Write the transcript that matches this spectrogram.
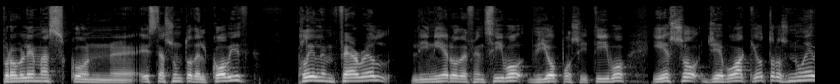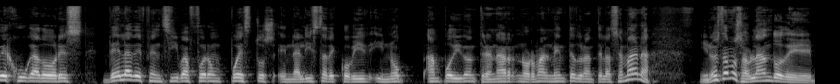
problemas con eh, este asunto del COVID. Cleveland Farrell liniero defensivo, dio positivo y eso llevó a que otros nueve jugadores de la defensiva fueron puestos en la lista de COVID y no han podido entrenar normalmente durante la semana. Y no estamos hablando de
